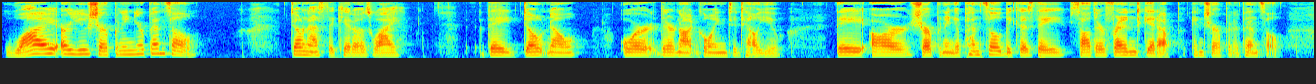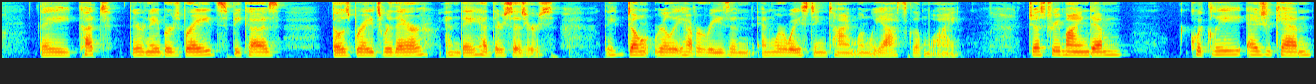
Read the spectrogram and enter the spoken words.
Why are you sharpening your pencil? Don't ask the kiddos why. They don't know or they're not going to tell you. They are sharpening a pencil because they saw their friend get up and sharpen a pencil. They cut their neighbor's braids because those braids were there and they had their scissors. They don't really have a reason, and we're wasting time when we ask them why. Just remind them quickly as you can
